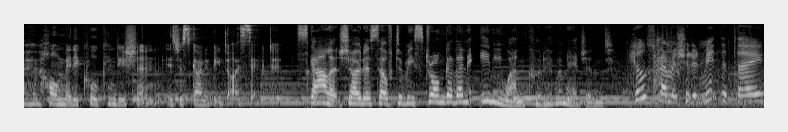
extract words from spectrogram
her whole medical condition is just going to be dissected. Scarlett showed herself to be stronger than anyone could have imagined. Hills Grammar should admit that they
